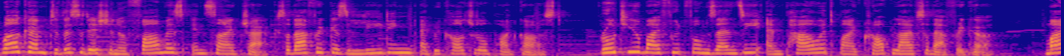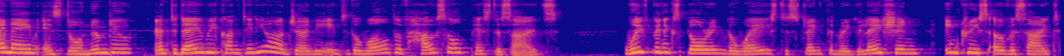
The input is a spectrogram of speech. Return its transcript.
Welcome to this edition of Farmers Inside Track, South Africa's leading agricultural podcast, brought to you by Food for Mzansi and powered by CropLife South Africa. My name is Dawn Noemdoe, and today we continue our journey into the world of household pesticides. We've been exploring the ways to strengthen regulation, increase oversight,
